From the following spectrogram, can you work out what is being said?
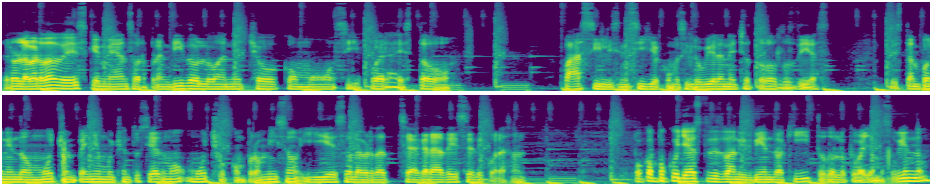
Pero la verdad es que me han sorprendido, lo han hecho como si fuera esto fácil y sencillo, como si lo hubieran hecho todos los días. Le están poniendo mucho empeño, mucho entusiasmo, mucho compromiso y eso la verdad se agradece de corazón. Poco a poco ya ustedes van a ir viendo aquí todo lo que vayamos subiendo.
